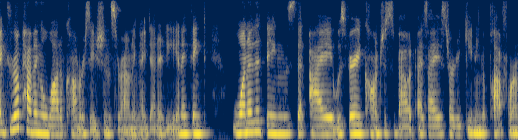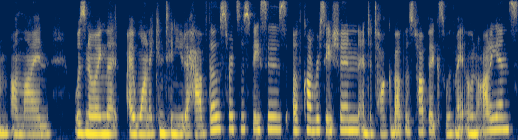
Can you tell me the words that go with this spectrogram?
I grew up having a lot of conversations surrounding identity. And I think one of the things that I was very conscious about as I started gaining a platform online was knowing that I want to continue to have those sorts of spaces of conversation and to talk about those topics with my own audience.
